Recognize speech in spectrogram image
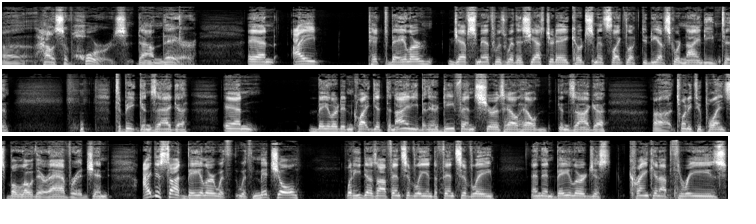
uh, House of Horrors down there. And I picked Baylor. Jeff Smith was with us yesterday. Coach Smith's like, look, dude, you got to score 90 to to beat Gonzaga. And Baylor didn't quite get the 90, but their defense sure as hell held Gonzaga uh, 22 points below their average. And I just thought Baylor with, with Mitchell, what he does offensively and defensively, and then Baylor just cranking up threes.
